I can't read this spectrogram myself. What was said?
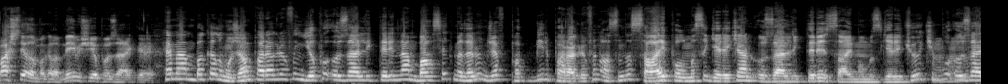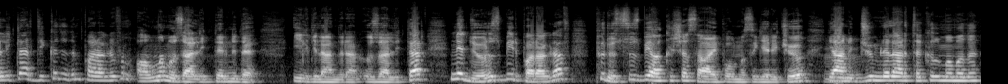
Başlayalım bakalım neymiş yapı özellikleri? Hemen bakalım hocam paragrafın yapı özelliklerinden bahsetmeden önce bir paragrafın aslında sahip olması gereken özellikleri saymamız gerekiyor ki bu özellikler dikkat edin paragrafın anlam özelliklerini de ilgilendiren özellikler. Ne diyoruz? Bir paragraf pürüzsüz bir akışa sahip olması gerekiyor. Yani cümleler takılmamalı.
